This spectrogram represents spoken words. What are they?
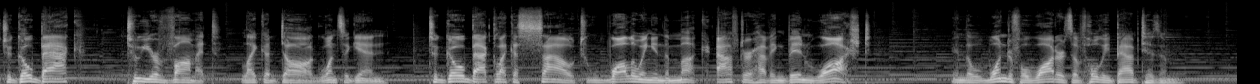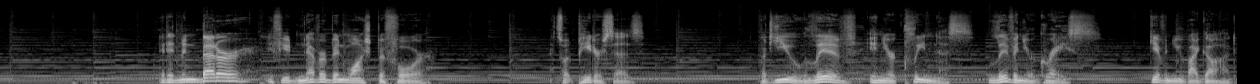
To go back to your vomit like a dog once again. To go back like a sow to wallowing in the muck after having been washed in the wonderful waters of holy baptism. It had been better if you'd never been washed before. That's what Peter says. But you live in your cleanness, live in your grace, given you by God.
